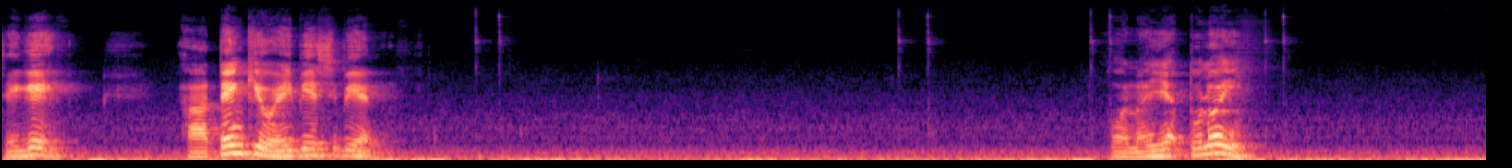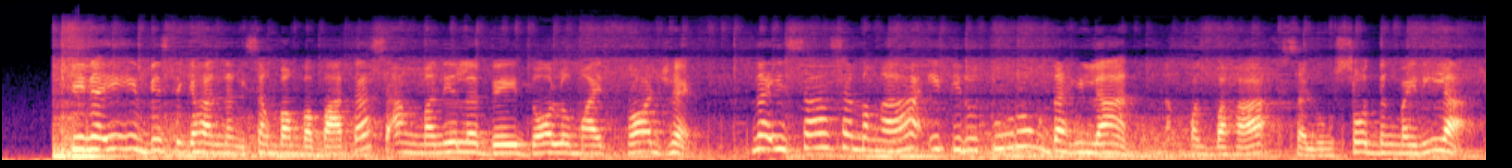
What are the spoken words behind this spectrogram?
Sige. Ah, thank you, ABS-CBN. O, nahiya tuloy. Pinaiimbestigahan ng isang bambabatas ang Manila Bay Dolomite Project na isa sa mga itinuturong dahilan ng pagbaha sa lungsod ng Maynila.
